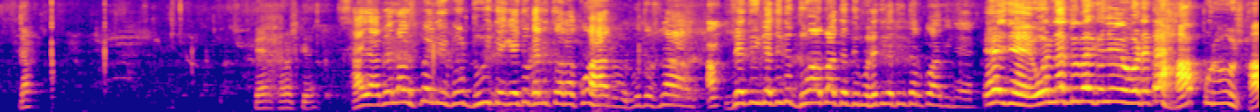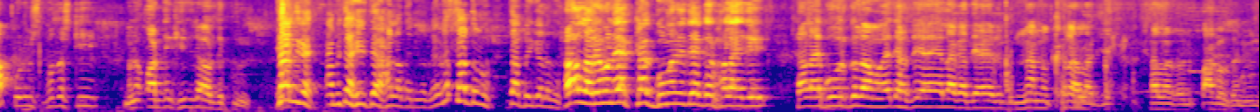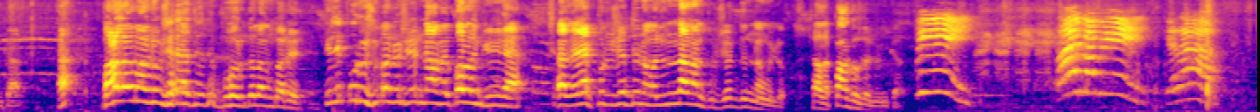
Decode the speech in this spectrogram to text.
ছায়া বেলাউজ পেরি গোর ধুই দেখে তো খালি তোরা কোহার বুঝছ না? আম- যেদিনকে থেকে ধোয়া বাদে দিব সেদিনকে তুই তোর কোহাবি না এই যে ওর না দুবার গেলে ওটা কয় হাফ পুরুষ হাফ পুরুষ বুঝস কি? মানে অর্ধেক হিজড়া অর্ধেক পুরুষ জানি গে, আমি তো হিজতে হালা দানি সব তো দাবি গেলাম। আল্লাহ রে মানে একটা ঘুমানি দিয়ে একবার ফালাই দেয়। শালায় বোর গুলাম হয় দেখা যায় এলাকা দেয় নানক খারাপ লাগছে। শালা পাগল জানি উনকার হ্যাঁ? ভালো মানুষ যদি ভোর কলম করে, তাহলে পুরুষ মানুষের নামে কলঙ্কি না। সালে এক পুরুষের হইল, নানান পুরুষের দুর্নাম হইল। সালে পাগল জানেন উনকার আই ভাবি কেরা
